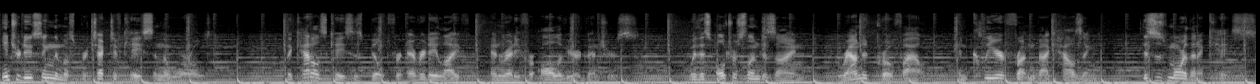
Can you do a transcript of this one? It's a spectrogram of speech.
Introducing the most protective case in the world. The Catalyst case is built for everyday life and ready for all of your adventures. With its ultra-slim design, rounded profile, and clear front and back housing, this is more than a case.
